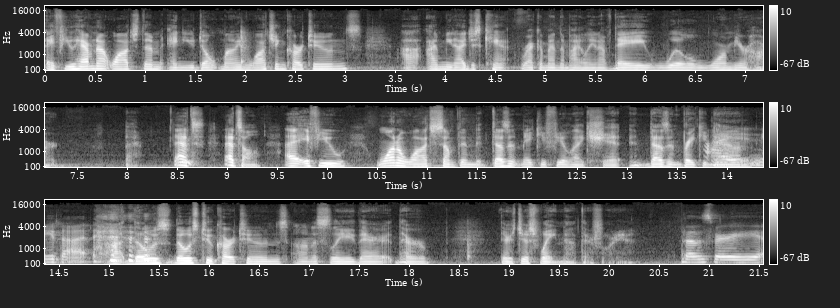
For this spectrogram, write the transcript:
if you have not watched them and you don't mind watching cartoons, I mean I just can't recommend them highly enough. They will warm your heart. That's that's all. Uh, if you want to watch something that doesn't make you feel like shit and doesn't break you down. I need that. uh, those those two cartoons, honestly, they're they're they're just waiting out there for you. that was very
